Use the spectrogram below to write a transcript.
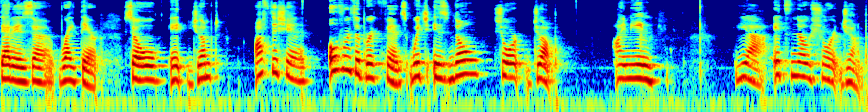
that is uh, right there. So it jumped off the shed over the brick fence, which is no short jump. I mean, yeah, it's no short jump.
